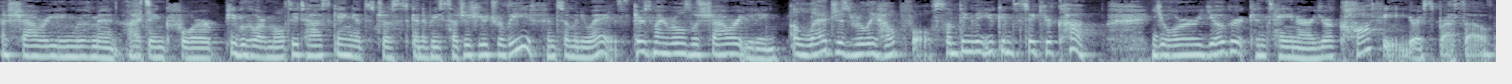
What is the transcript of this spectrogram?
a shower eating movement. I think for people who are multitasking, it's just going to be such a huge relief in so many ways. Here's my rules with shower eating. A ledge is really helpful. Something that you can stick your cup, your yogurt container, your coffee, your espresso,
